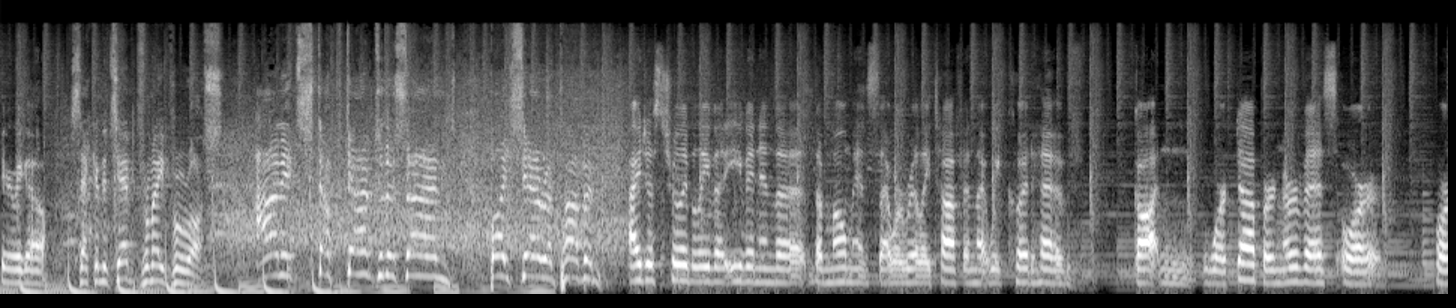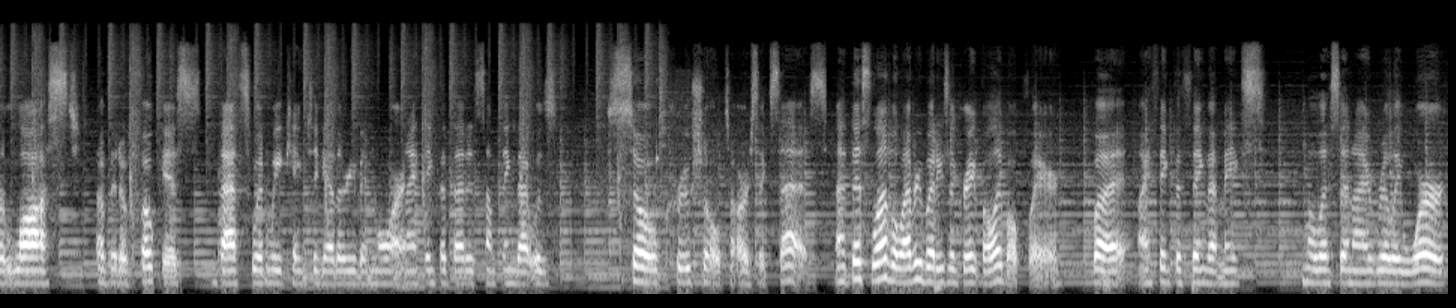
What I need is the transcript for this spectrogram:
Here we go. Second attempt from April Ross. And it's stuffed down to the sand by Sarah Pavan. I just truly believe that even in the, the moments that were really tough and that we could have gotten worked up or nervous or or lost a bit of focus, that's when we came together even more. And I think that that is something that was so crucial to our success. At this level, everybody's a great volleyball player. But I think the thing that makes Melissa and I really work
